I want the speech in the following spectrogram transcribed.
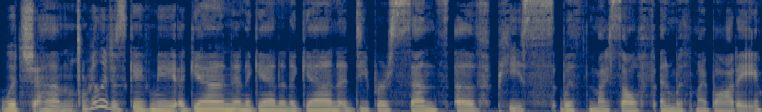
which um, really just gave me again and again and again a deeper sense of peace with myself and with my body.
